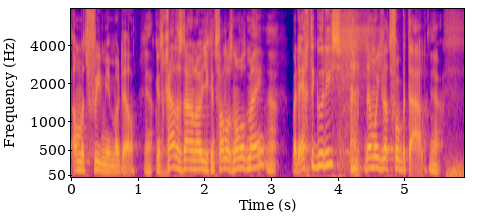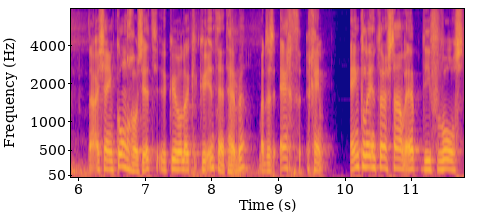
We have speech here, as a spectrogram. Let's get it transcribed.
allemaal het freemium model. Je kunt gratis downloaden, je kunt van alles nog wat mee. Maar de echte goodies, daar moet je wat voor betalen. Ja. Nou, als jij in Congo zit, kun je wel leuk kun je internet hebben. Maar er is echt geen enkele internationale app die vervolgens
